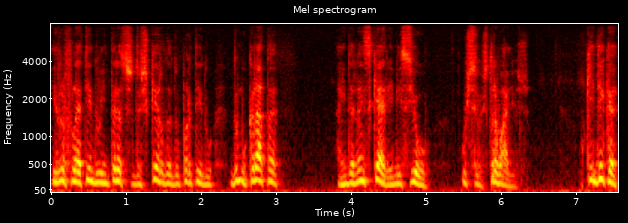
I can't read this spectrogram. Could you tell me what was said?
e refletindo interesses da esquerda do Partido Democrata ainda nem sequer iniciou os seus trabalhos. O que indica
